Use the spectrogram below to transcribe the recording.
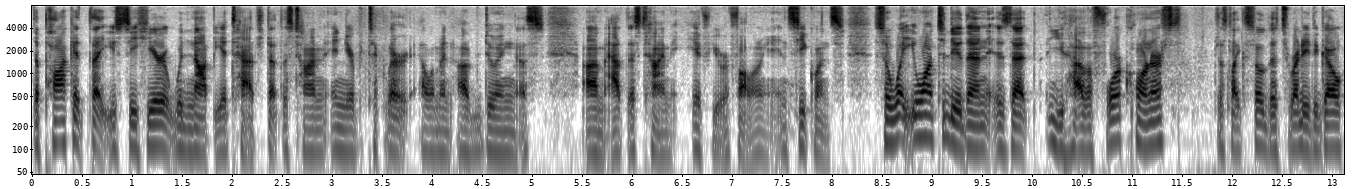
The pocket that you see here would not be attached at this time in your particular element of doing this um, at this time if you were following it in sequence. So what you want to do then is that you have a four corners just like so that's ready to go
